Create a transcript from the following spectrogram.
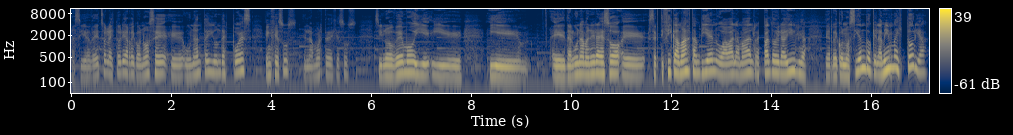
Así es, de hecho la historia reconoce eh, un antes y un después en Jesús, en la muerte de Jesús. Si lo vemos y, eh, de alguna manera eso eh, certifica más también o avala más el respaldo de la Biblia, reconociendo que la misma historia,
